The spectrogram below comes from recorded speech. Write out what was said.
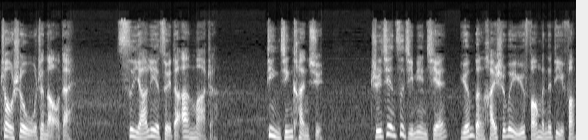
赵射捂着脑袋。呲牙咧嘴的暗骂着，定睛看去，只见自己面前原本还是位于房门的地方，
